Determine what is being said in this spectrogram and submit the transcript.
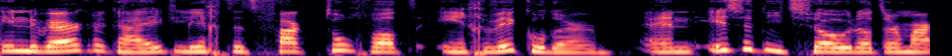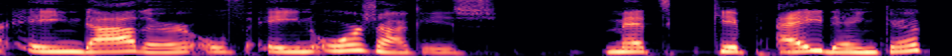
In de werkelijkheid ligt het vaak toch wat ingewikkelder. En is het niet zo dat er maar één dader of één oorzaak is? Met kip-ei denken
